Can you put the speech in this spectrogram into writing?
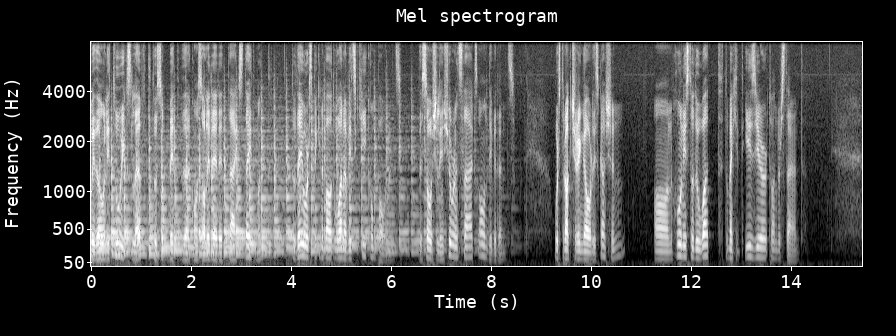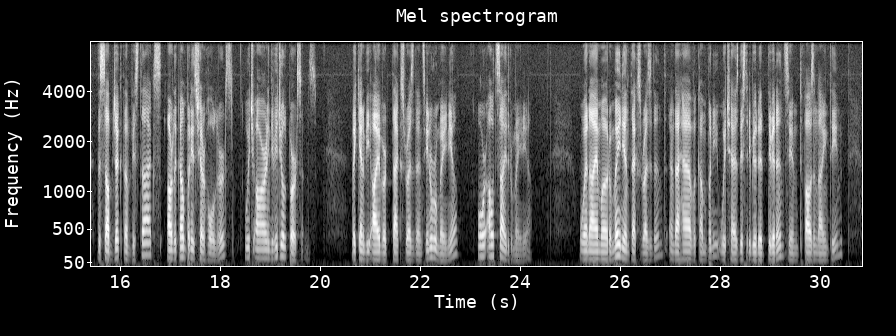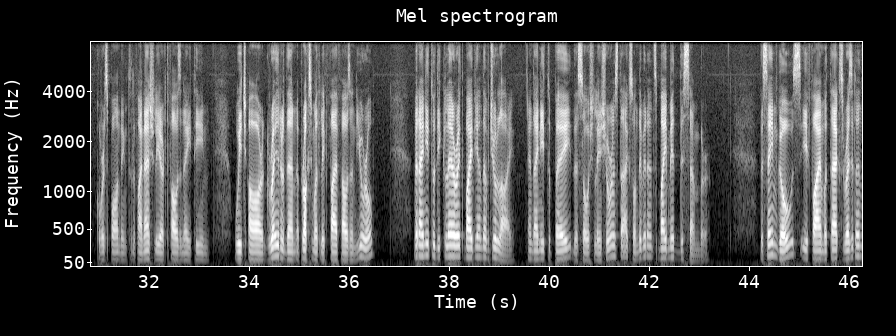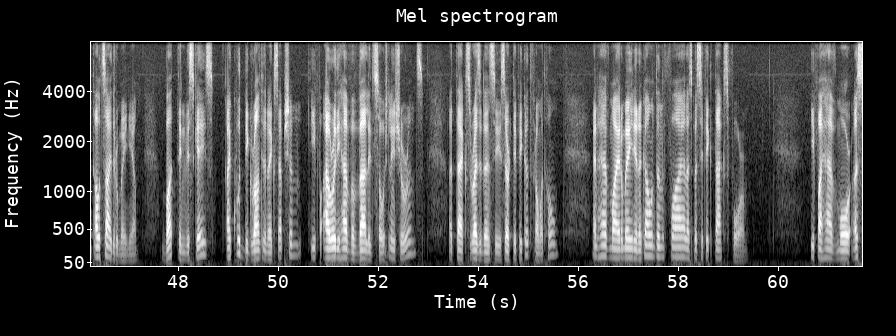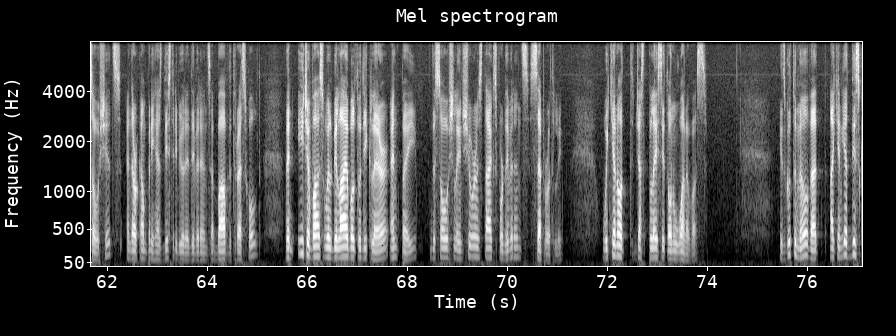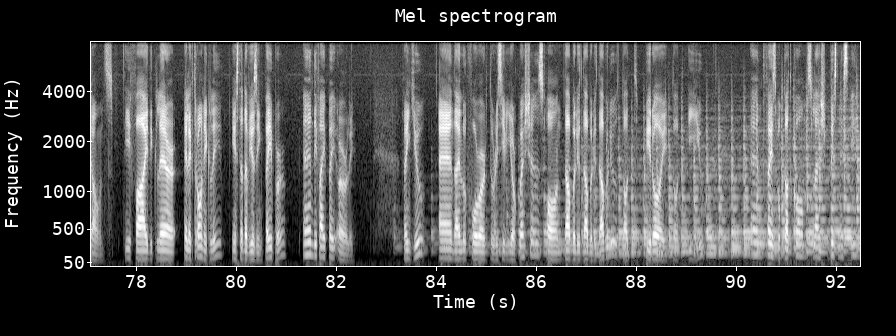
With only two weeks left to submit the consolidated tax statement, today we're speaking about one of its key components, the social insurance tax on dividends. We're structuring our discussion on who needs to do what to make it easier to understand. The subject of this tax are the company's shareholders, which are individual persons. They can be either tax residents in Romania or outside Romania. When I am a Romanian tax resident and I have a company which has distributed dividends in 2019, corresponding to the financial year 2018, which are greater than approximately 5,000 euro, then I need to declare it by the end of July, and I need to pay the social insurance tax on dividends by mid-December. The same goes if I am a tax resident outside Romania, but in this case, I could be granted an exception if I already have a valid social insurance a tax residency certificate from at home, and have my Romanian accountant file a specific tax form. If I have more associates and our company has distributed dividends above the threshold, then each of us will be liable to declare and pay the social insurance tax for dividends separately. We cannot just place it on one of us. It's good to know that I can get discounts if I declare electronically instead of using paper and if I pay early. Thank you, and I look forward to receiving your questions on www.piroi.eu and facebook.com slash business in.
